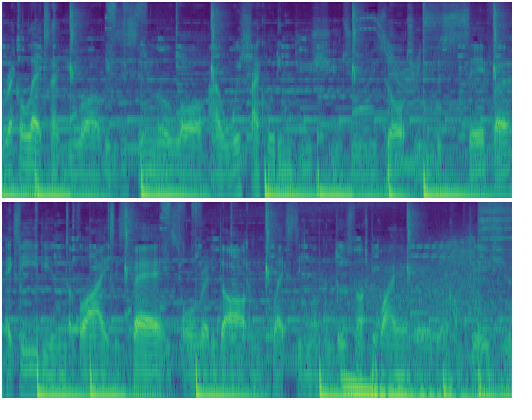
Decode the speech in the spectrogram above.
Recollect that you are resisting the law. I wish I could induce you to resort to the safer expedient of flight. It's fair, it's already dark and enough and does not require further complication.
